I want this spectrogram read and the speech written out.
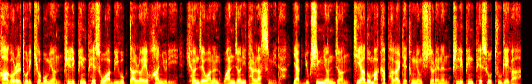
과거를 돌이켜보면 필리핀 페소와 미국 달러의 환율이 현재와는 완전히 달랐습니다. 약 60년 전 디아도 마카파갈 대통령 시절에는 필리핀 페소 두 개가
